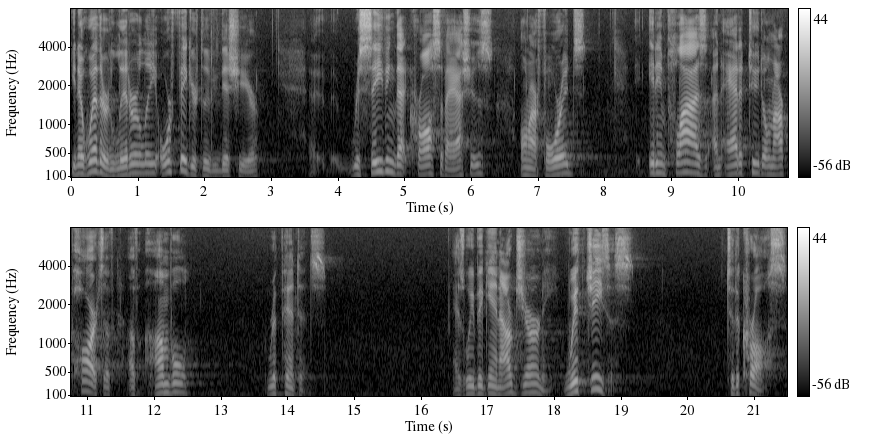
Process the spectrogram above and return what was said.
You know, whether literally or figuratively this year, uh, receiving that cross of ashes on our foreheads, it implies an attitude on our parts of, of humble repentance. As we begin our journey with Jesus to the cross,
